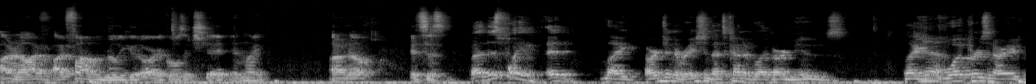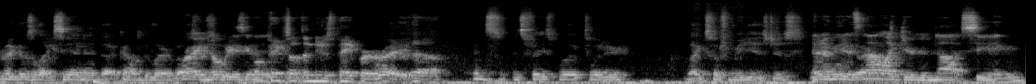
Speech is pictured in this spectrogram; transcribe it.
I don't know. I've, I've found really good articles and shit, and like, I don't know. It's just At this point, at like our generation, that's kind of like our news. Like, Yeah. what person our age really goes to like CNN.com to learn about? right. social- Nobody's Or gonna. picks up the newspaper. Right. Yeah. It's it's Facebook, Twitter, like social media is just. And I mean, it's not like you're not seeing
